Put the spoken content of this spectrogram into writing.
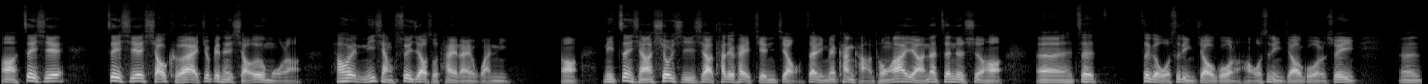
啊，这些这些小可爱就变成小恶魔了。他会，你想睡觉的时候，他也来玩你。啊，你正想要休息一下，他就开始尖叫，在里面看卡通。哎呀，那真的是哈，呃，这这个我是领教过了哈，我是领教过了。所以，嗯，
